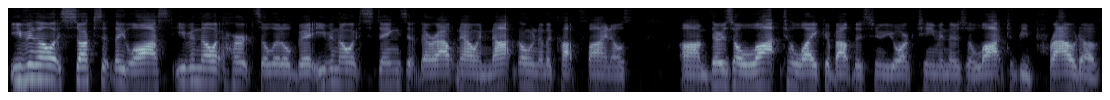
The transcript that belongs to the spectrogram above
even though it sucks that they lost, even though it hurts a little bit, even though it stings that they're out now and not going to the Cup finals, um, there's a lot to like about this New York team, and there's a lot to be proud of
